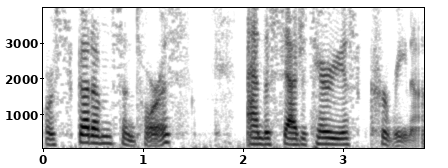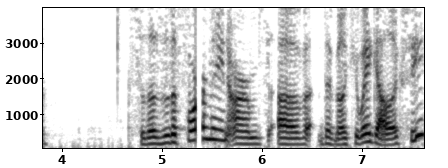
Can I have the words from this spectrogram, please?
or Scutum Centaurus, and the Sagittarius Carina. So those are the four main arms of the Milky Way galaxy.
